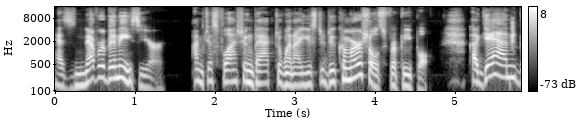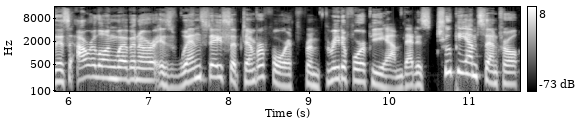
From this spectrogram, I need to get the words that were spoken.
has never been easier. I'm just flashing back to when I used to do commercials for people. Again, this hour long webinar is Wednesday, September 4th from 3 to 4 p.m. That is 2 p.m. Central,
